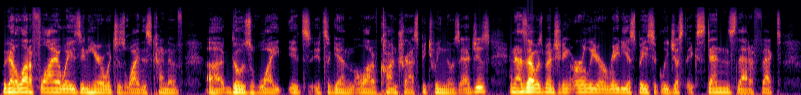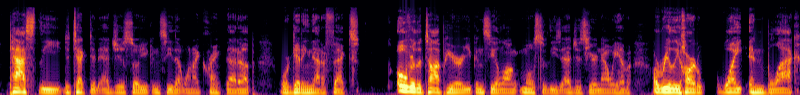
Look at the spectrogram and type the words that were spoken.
We got a lot of flyaways in here, which is why this kind of uh, goes white. It's it's again a lot of contrast between those edges. And as I was mentioning earlier, radius basically just extends that effect past the detected edges. So you can see that when I crank that up, we're getting that effect over the top here, you can see along most of these edges here. Now we have a really hard white and black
